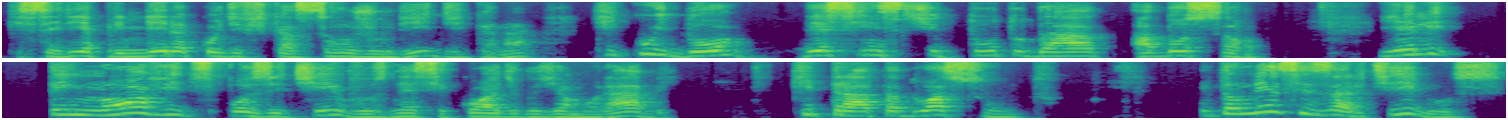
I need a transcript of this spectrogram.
que seria a primeira codificação jurídica, né, que cuidou desse instituto da adoção. E ele tem nove dispositivos nesse código de Hammurabi que trata do assunto. Então, nesses artigos,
